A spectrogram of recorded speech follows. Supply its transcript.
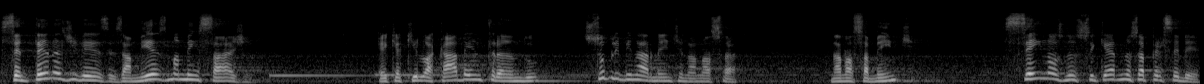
centenas de vezes a mesma mensagem, é que aquilo acaba entrando subliminarmente na nossa, na nossa mente, sem nós sequer nos aperceber.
